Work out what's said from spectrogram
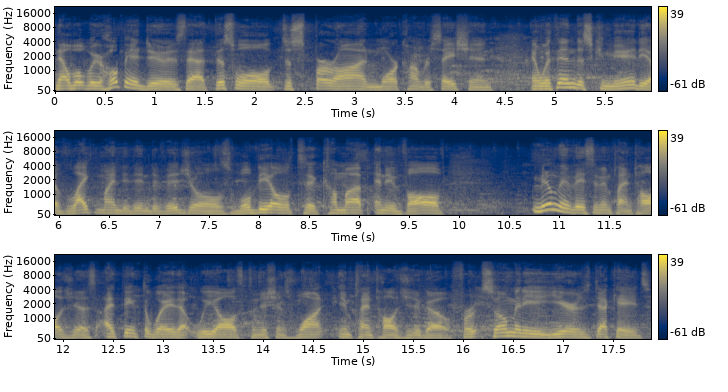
Now, what we we're hoping to do is that this will just spur on more conversation and within this community of like-minded individuals, we'll be able to come up and evolve Minimally invasive implantology is, I think, the way that we all as clinicians want implantology to go. For so many years, decades,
